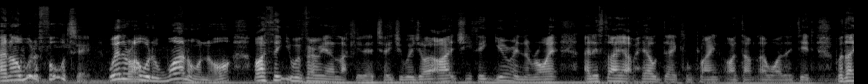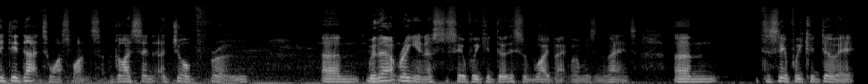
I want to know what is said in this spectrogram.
And I would have fought it. Whether I would have won or not, I think you were very unlucky there, TG Widge. I, I actually think you're in the right. And if they upheld their complaint, I don't know why they did. But they did that to us once. A guy sent a job through um, without ringing us to see if we could do it. This was way back when we was in the vans. Um, to see if we could do it,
